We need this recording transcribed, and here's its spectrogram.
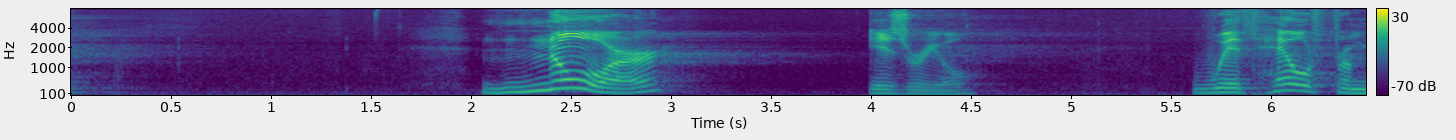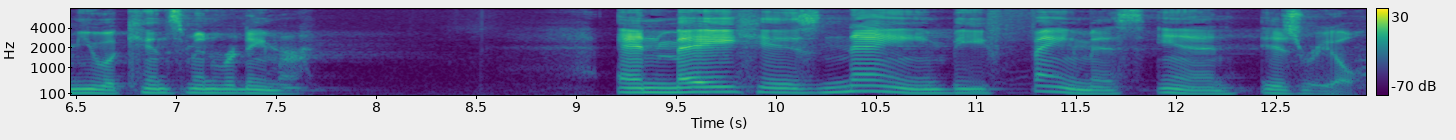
nor Israel withheld from you a kinsman redeemer. And may his name be famous in Israel.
